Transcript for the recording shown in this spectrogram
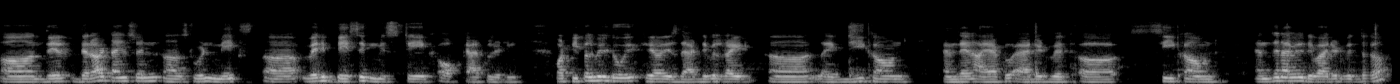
uh, there there are times when uh, student makes uh, very basic mistake of calculating. What people will do here is that they will write uh, like G count, and then I have to add it with C count, and then I will divide it with the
